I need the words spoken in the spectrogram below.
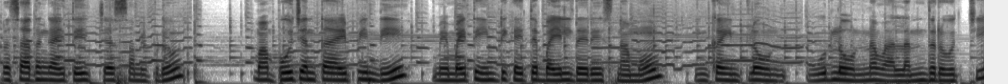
ప్రసాదంగా అయితే ఇచ్చేస్తాం ఇప్పుడు. మా పూజ అంతా అయిపోయింది. మేమైతే ఇంటికైతే బయలుదేరేసినాము. ఇంకా ఇంట్లో ఊర్లో ఉన్న వాళ్ళందరూ వచ్చి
